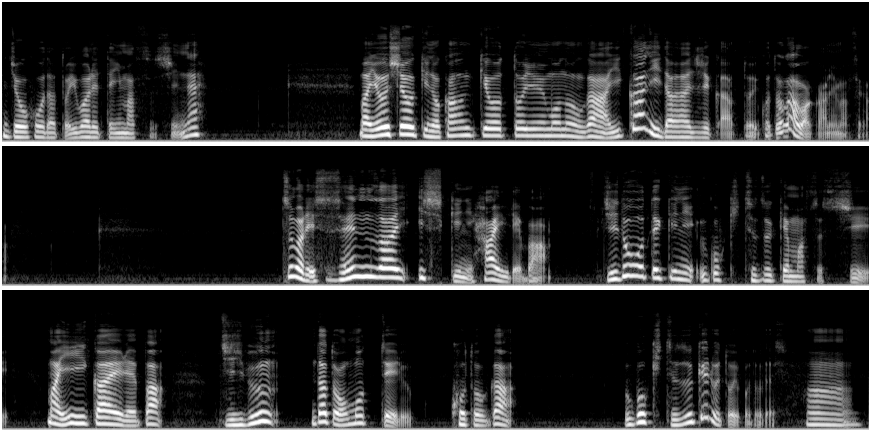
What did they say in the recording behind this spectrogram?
情報だと言われていますしね。まあ幼少期の環境というものがいかに大事かということが分かりますがつまり潜在意識に入れば自動的に動き続けますしまあ言い換えれば自分だと思っていることが動き続けるということです。はあ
